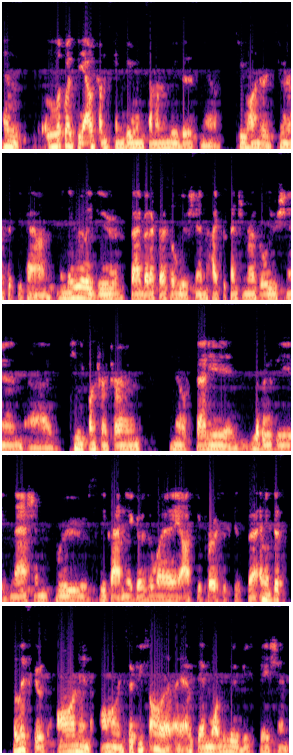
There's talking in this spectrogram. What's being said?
and look what the outcomes can do when someone loses, you know, 200, 250 pounds. I mean, they really do diabetic resolution, hypertension resolution, uh, kidney function return, you know, fatty liver disease, NASH improves, sleep apnea goes away, osteoporosis gets better. I mean, just the list goes on and on. So if you saw, a, I would say, a morbidly obese patient,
